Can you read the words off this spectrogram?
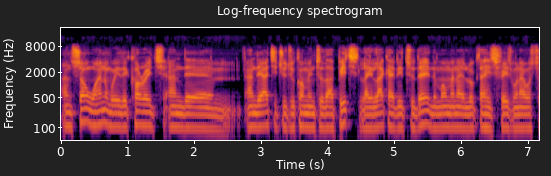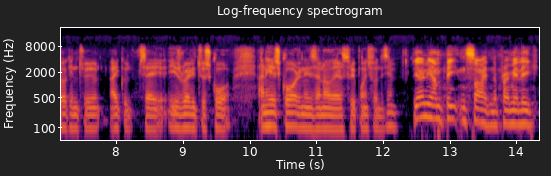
and someone with the courage and the, um, and the attitude to come into that pitch, like like I did today. The moment I looked at his face when I was talking to him, I could say he's ready to score, and he scored, and is another three points for the team. The only unbeaten side in the Premier League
